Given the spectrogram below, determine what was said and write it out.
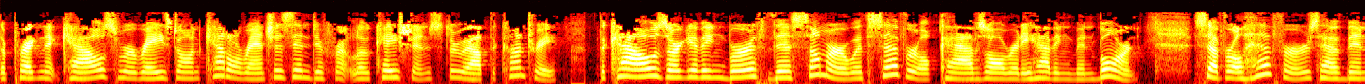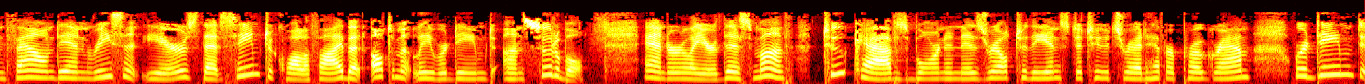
The pregnant cows were raised on cattle ranches in different locations throughout the country. The cows are giving birth this summer with several calves already having been born. Several heifers have been found in recent years that seemed to qualify but ultimately were deemed unsuitable. And earlier this month, two calves born in Israel to the Institute's Red Heifer program were deemed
